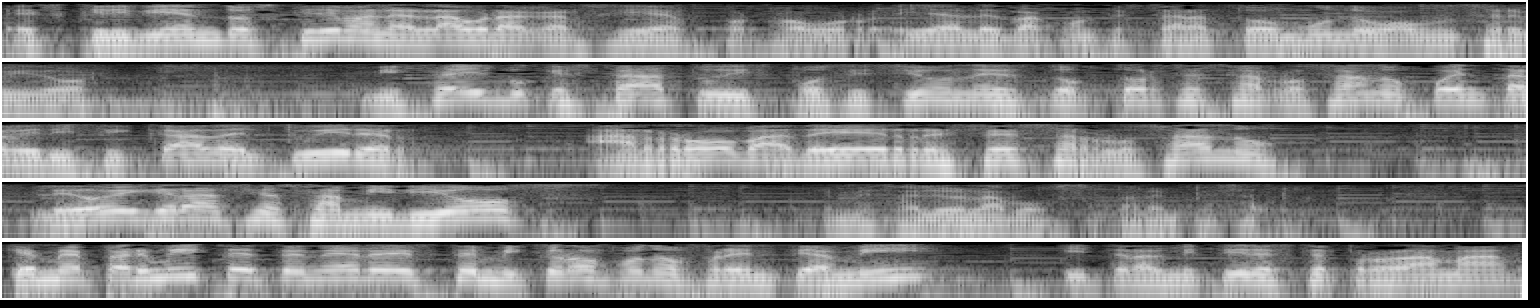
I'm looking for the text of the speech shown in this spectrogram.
escribiendo, escríbanle a Laura García, por favor. Ella les va a contestar a todo el mundo o a un servidor. Mi Facebook está a tu disposición, es Doctor César Lozano, cuenta verificada, el Twitter, arroba DR César Lozano. Le doy gracias a mi Dios, que me salió la voz para empezar, que me permite tener este micrófono frente a mí y transmitir este programa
